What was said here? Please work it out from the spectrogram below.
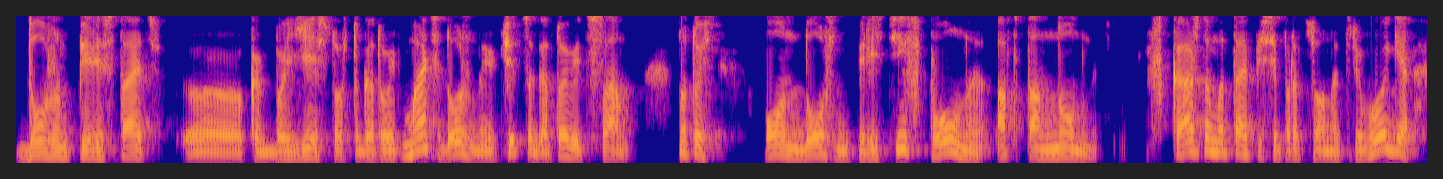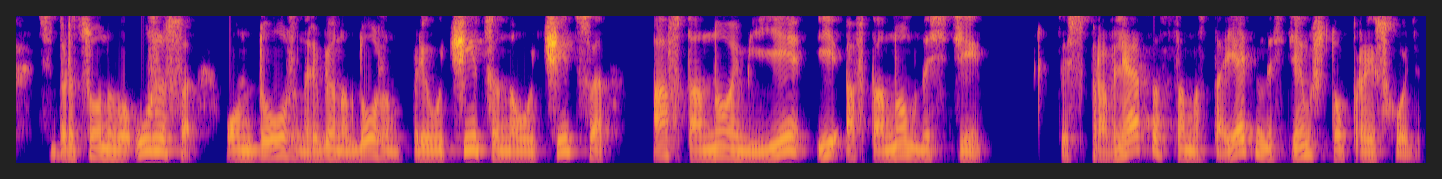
должен перестать э, как бы есть то, что готовит мать, и должен научиться готовить сам. Ну, то есть он должен перейти в полную автономность. В каждом этапе сепарационной тревоги, сепарационного ужаса, он должен, ребенок должен приучиться, научиться автономии и автономности. То есть справляться самостоятельно с тем, что происходит.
